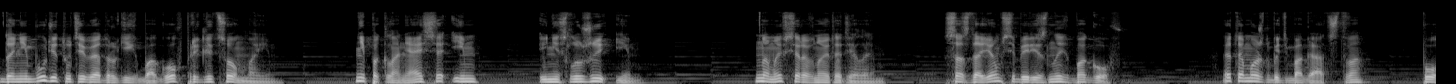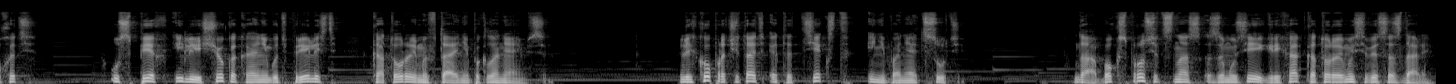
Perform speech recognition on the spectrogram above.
«Да не будет у тебя других богов пред лицом моим. Не поклоняйся им и не служи им». Но мы все равно это делаем создаем себе резных богов. Это может быть богатство, похоть, успех или еще какая-нибудь прелесть, которой мы втайне поклоняемся. Легко прочитать этот текст и не понять сути. Да, Бог спросит с нас за музей греха, который мы себе создали.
